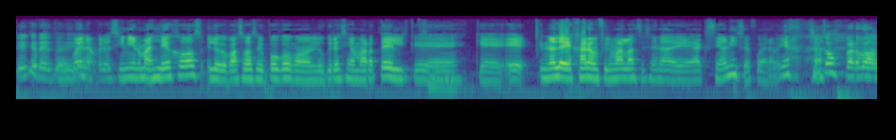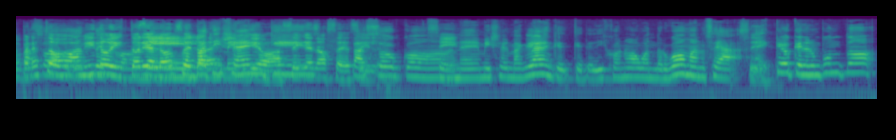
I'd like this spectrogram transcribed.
¿Qué querés te diga? Bueno, pero sin ir más lejos, lo que pasó hace poco con Lucrecia Martel, que, que, eh, que no le dejaron filmar las escenas de acción y se fue a la mierda. Chicos, perdón, pero, Pero esto vino con- Victoria Sí. Alonso y lo desmintió, así que no sé si... Pasó con Sí. eh, Michelle McLaren, que, que te dijo no a Wonder Woman. O sea, Sí. eh, creo que en un punto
